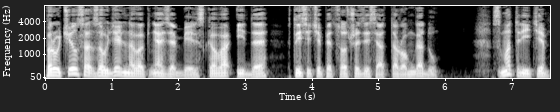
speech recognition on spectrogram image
поручился за удельного князя Бельского И.Д. в 1562 году. Смотрите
